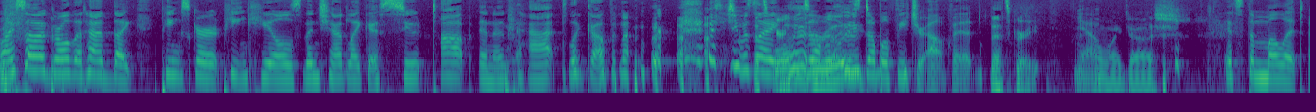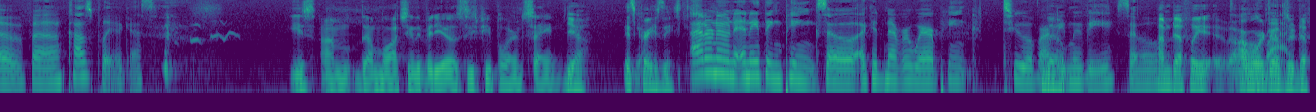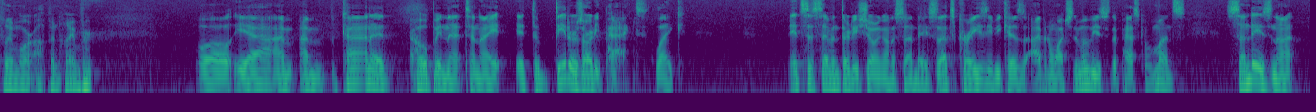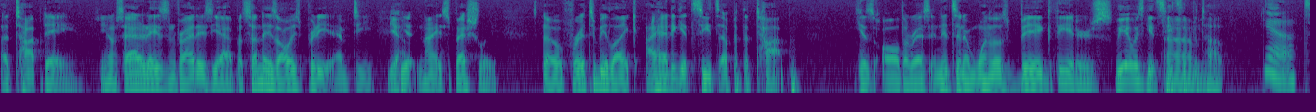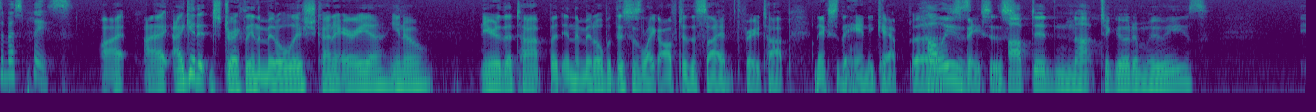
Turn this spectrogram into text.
Well, I saw a girl that had like pink skirt, pink heels. Then she had like a suit top and a hat, like Oppenheimer. she was like, What? double, it was double feature outfit. That's great. Yeah, Oh my gosh. it's the mullet of uh, cosplay, I guess. He's, I'm I'm watching the videos. These people are insane. Yeah, it's Yeah. crazy. I don't own anything pink, so I could never wear pink to a Barbie No. movie. So I'm definitely our all wardrobes black. are definitely more Oppenheimer. Well, yeah, I'm I'm kind of hoping that tonight it, the theater's already packed. Like it's a 7:30 showing on a Sunday. So that's crazy because I've been watching the movies for the past couple months. Sunday is not a top day. You know, Saturdays and Fridays, yeah, but Sunday's always pretty empty Yeah. at night especially. So for it to be like I had to get seats up at the top because all the rest and it's in a, one of those big theaters. We always get seats at the Um, top. yeah, it's the best place. I, I, I get it directly in the middle ish kind of area, you know, near the top, but in the middle. But this is like off to the side at the very top, next to the handicap uh, Holly's spaces. opted not to go to movies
